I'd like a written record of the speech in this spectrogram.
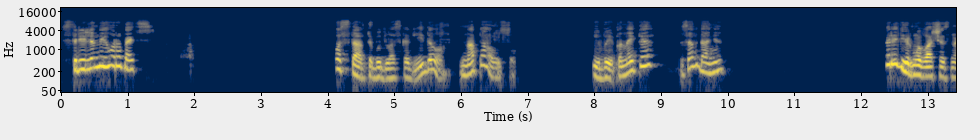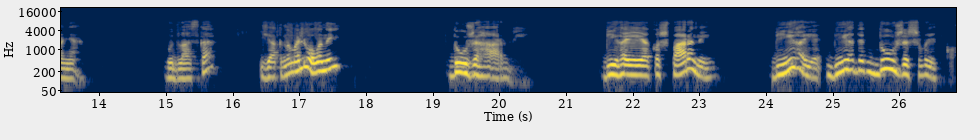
Стріляний горобець. Поставте, будь ласка, відео на паузу і виконайте завдання. Перевірмо ваші знання. Будь ласка, як намальований. Дуже гарний. Бігає як ошпарений. Бігає, бігає дуже швидко.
